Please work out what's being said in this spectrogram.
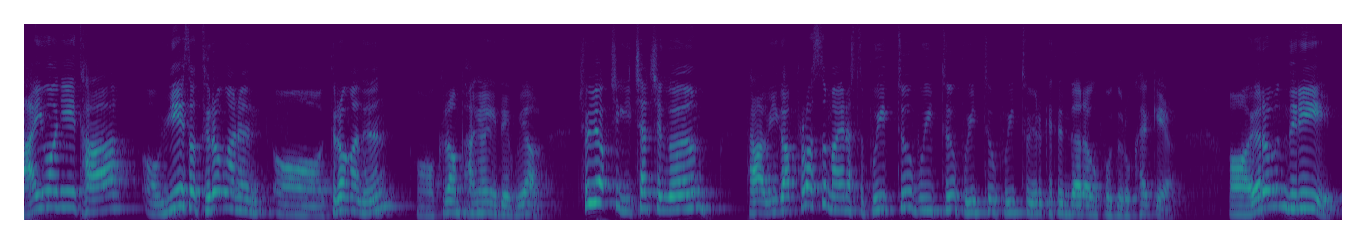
I1이 다 어, 위에서 들어가는 어, 들어가는 어, 그런 방향이 되고요. 출력 측 2차 측은 다 위가 플러스 마이너스 V2, V2, V2, V2 이렇게 된다라고 보도록 할게요. 어, 여러분들이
